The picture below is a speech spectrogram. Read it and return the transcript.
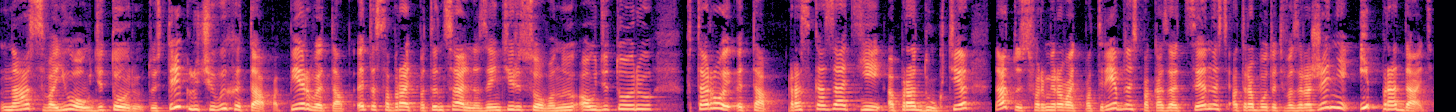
на свою аудиторию. То есть три ключевых этапа. Первый этап – это собрать потенциально заинтересованную аудиторию. Второй этап – рассказать ей о продукте, да, то есть сформировать потребность, показать ценность, отработать возражение и продать.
